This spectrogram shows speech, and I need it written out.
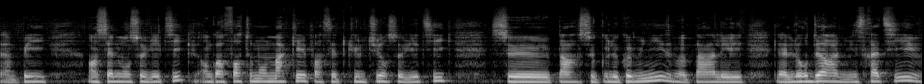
Un pays anciennement soviétique, encore fortement marqué par cette culture soviétique, par le communisme, par la lourdeur administrative.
